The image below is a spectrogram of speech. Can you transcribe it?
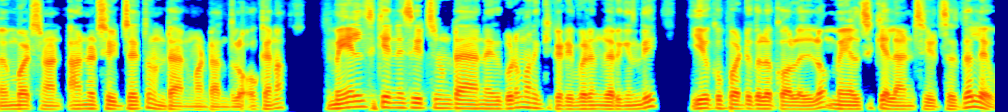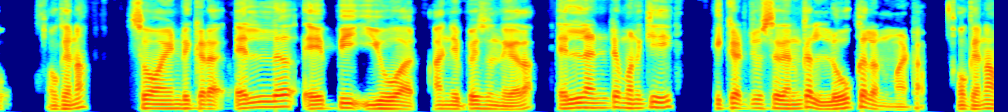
మెంబర్స్ హండ్రెడ్ సీట్స్ అయితే ఉంటాయన్నమాట అందులో ఓకేనా? మేల్స్కి ఎన్ని సీట్స్ ఉంటాయి అనేది కూడా మనకి ఇక్కడ ఇవ్వడం జరిగింది. ఈ యొక్క పర్టికులర్ కాలేజ్లో మేల్స్కి ఎలాంటి సీట్స్ అయితే లేవు ఓకేనా? సో అండ్ ఇక్కడ ఎల్ ఏపీయుఆర్ అని చెప్పేసి ఉంది కదా ఎల్ అంటే మనకి ఇక్కడ చూస్తే కనుక లోకల్ అన్నమాట ఓకేనా?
